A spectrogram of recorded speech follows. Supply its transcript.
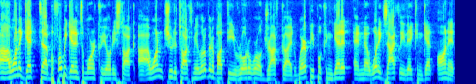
Uh, I want to get uh, before we get into more Coyotes talk. Uh, I want you to talk to me a little bit about the Roto World Draft Guide, where people can get it, and uh, what exactly they can get on it.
